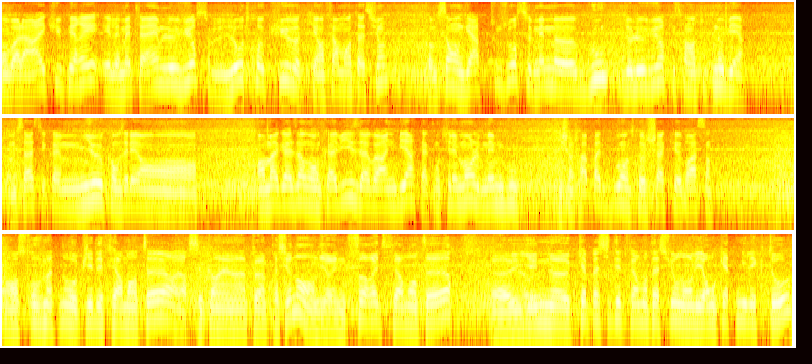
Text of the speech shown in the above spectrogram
on va la récupérer et la mettre la même levure sur l'autre cuve qui est en fermentation comme ça, on garde toujours ce même euh, goût de levure qui sera dans toutes nos bières. Comme ça, c'est quand même mieux quand vous allez en, magasin ou en cavise d'avoir une bière qui a continuellement le même goût, qui ne changera pas de goût entre chaque brassin. On se trouve maintenant au pied des fermenteurs, alors c'est quand même un peu impressionnant, on dirait une forêt de fermenteurs. Euh, il y a une capacité de fermentation d'environ 4000 hectos.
